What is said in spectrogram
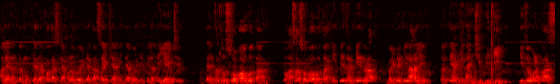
आल्यानंतर मुख्याध्यापक असल्यामुळे बैठक असायची आणि त्या बैठकीला ते यायचे. त्यांचा जो स्वभाव होता तो असा स्वभाव होता की ते जर केंद्रात बैठकीला आले तर त्या ठिकाणची भीती ही जवळपास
